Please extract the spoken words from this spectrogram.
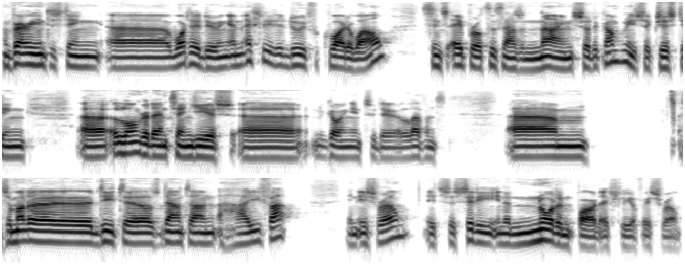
very interesting uh, what they're doing. And actually, they do it for quite a while since April 2009. So the company is existing uh, longer than 10 years, uh, going into their 11th. Um, some other details downtown Haifa in Israel. It's a city in the northern part, actually, of Israel.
